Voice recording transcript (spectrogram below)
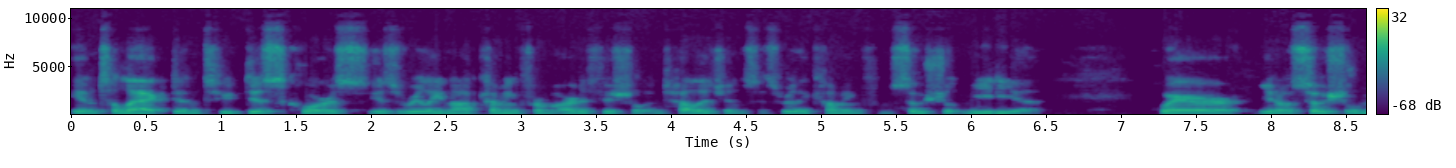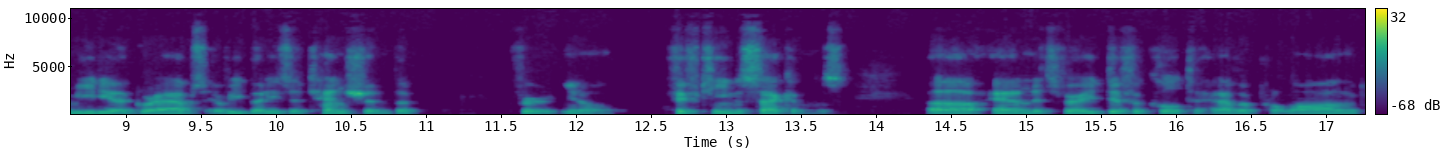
intellect and to discourse is really not coming from artificial intelligence it's really coming from social media where you know social media grabs everybody's attention but for you know 15 seconds uh, and it's very difficult to have a prolonged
